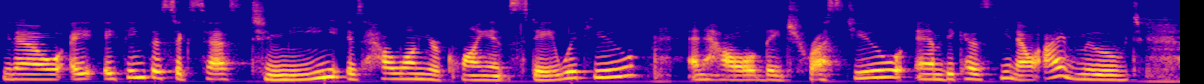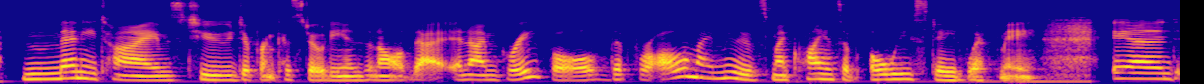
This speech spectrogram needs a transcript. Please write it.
You know, I, I think the success to me is how long your clients stay with you and how they trust you. And because, you know, I've moved many times to different custodians and all of that. And I'm grateful that for all of my moves, my clients have always stayed with me. And,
